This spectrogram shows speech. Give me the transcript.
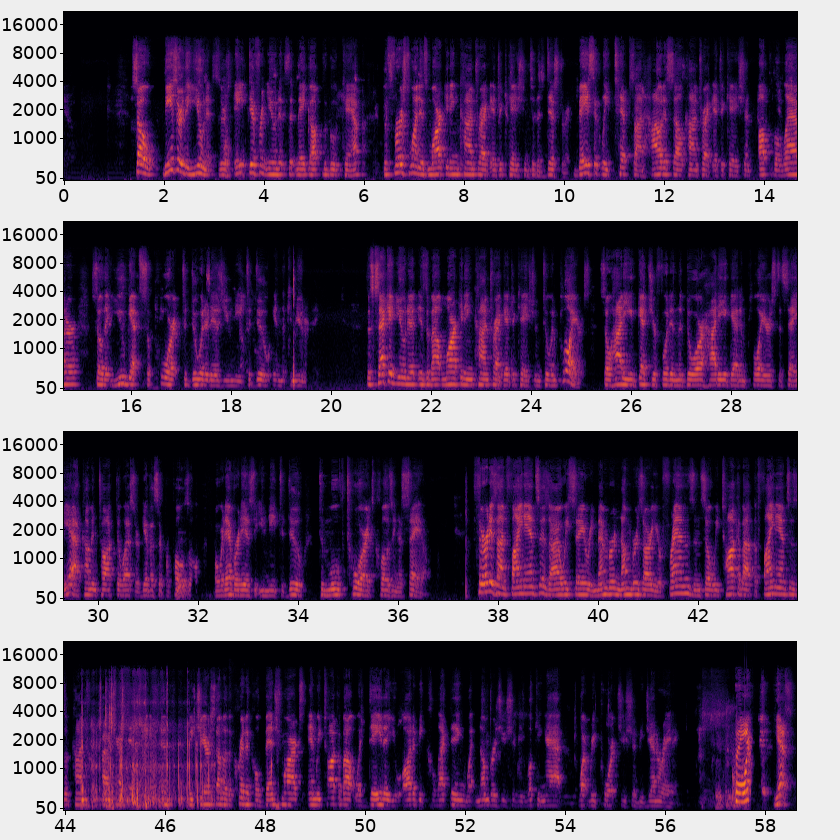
So these are the units. There's eight different units that make up the boot camp. The first one is marketing contract education to the district. Basically, tips on how to sell contract education up the ladder so that you get support to do what it is you need to do in the community. The second unit is about marketing contract education to employers. So, how do you get your foot in the door? How do you get employers to say, yeah, come and talk to us or give us a proposal or whatever it is that you need to do to move towards closing a sale. Third is on finances. I always say, remember, numbers are your friends. And so we talk about the finances of contract education. We share some of the critical benchmarks and we talk about what data you ought to be collecting, what numbers you should be looking at, what reports you should be generating. Great. Yes.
